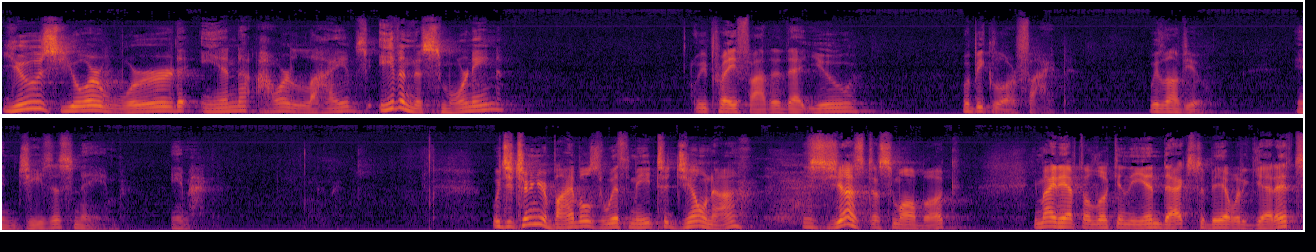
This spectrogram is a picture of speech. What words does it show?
Use your word in our lives, even this morning. We pray, Father, that you would be glorified. We love you. In Jesus' name, amen. Would you turn your Bibles with me to Jonah? It's just a small book. You might have to look in the index to be able to get it.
